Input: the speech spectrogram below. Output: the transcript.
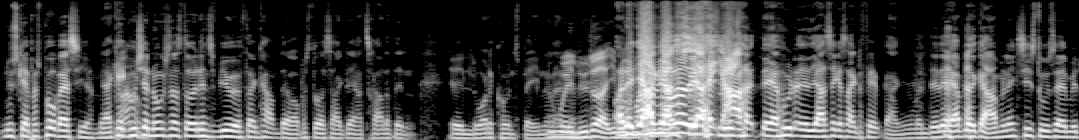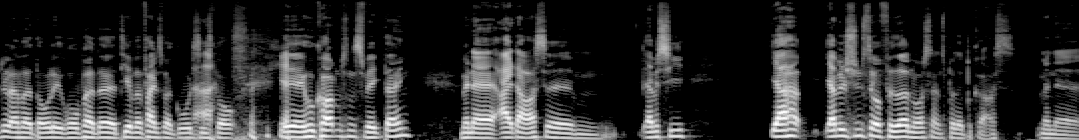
nu skal jeg passe på, hvad jeg siger, men jeg kan ikke Ah. huske, at jeg nogensinde har stået i et interview efter en kamp deroppe og stået og sagt, at jeg er træt af den øh, lortekunstbane. Nu må I lytte, og I Og det, jeg, jeg, ved, jeg, jeg, det er, hund- jeg har sikkert sagt det fem gange, men det er det, jeg er blevet gammel. Ikke? Sidste uge sagde jeg, at Midtjylland har været dårlig i Europa. Der, de har været, faktisk været gode Ja. ja. sidste år. Ja. øh, hukommelsen svigter, ikke? Men øh, ej, der er også... Øh, jeg vil sige... Jeg, jeg vil synes, det var federe, at Nordsjælland spillede på græs. Men øh, det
